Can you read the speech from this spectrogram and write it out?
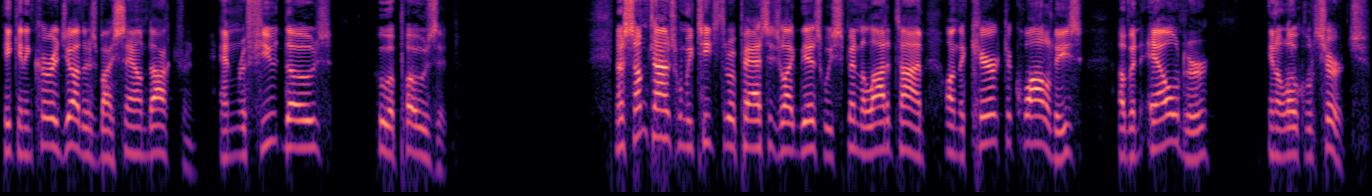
he can encourage others by sound doctrine and refute those who oppose it. Now, sometimes when we teach through a passage like this, we spend a lot of time on the character qualities of an elder in a local church.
